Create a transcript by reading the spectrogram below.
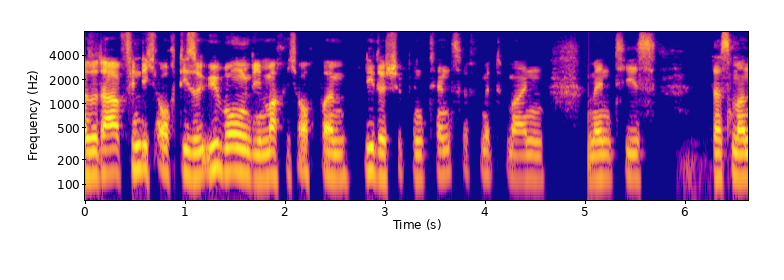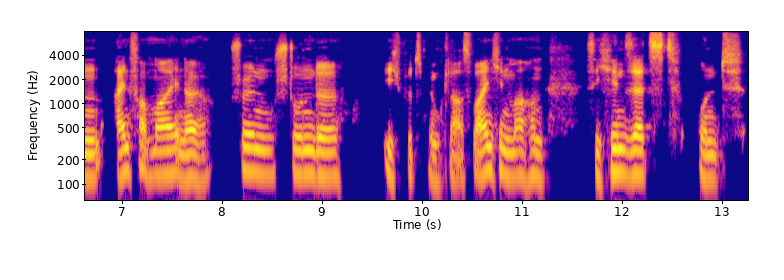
Also da finde ich auch diese Übungen, die mache ich auch beim Leadership Intensive mit meinen Mentees, dass man einfach mal in einer schönen Stunde, ich würde es mit einem Glas Weinchen machen, sich hinsetzt und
